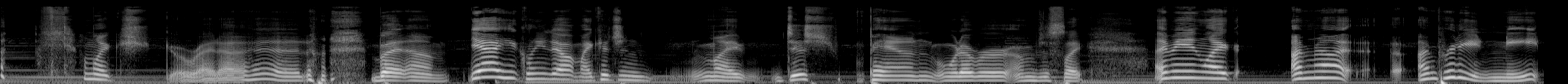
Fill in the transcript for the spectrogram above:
I'm like, Shh, go right ahead. but um, yeah, he cleaned out my kitchen, my dish pan, whatever. I'm just like, I mean, like, I'm not, I'm pretty neat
